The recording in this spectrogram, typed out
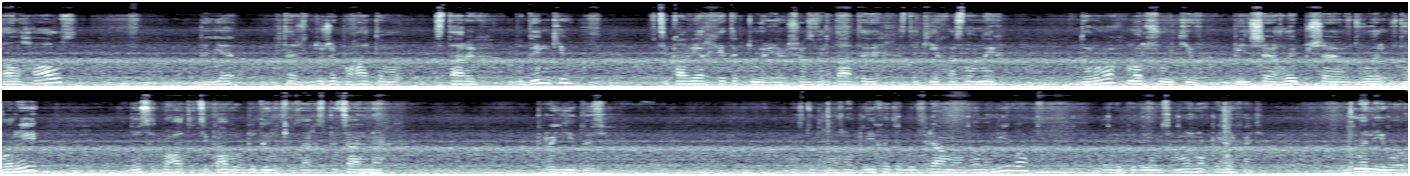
Далхаус, де є теж дуже багато старих будинків в цікавій архітектурі. Якщо звертати з таких основних дорог, маршрутів, більше глибше в двори, досить багато цікавих будинків. Зараз спеціально проїдусь. Ось тут можна поїхати або прямо, або наліво. Подивимося, можна поїхати наліво.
